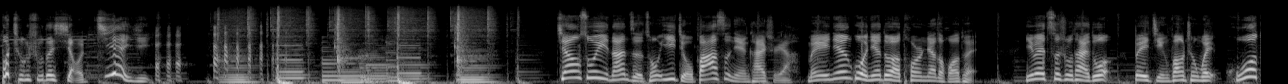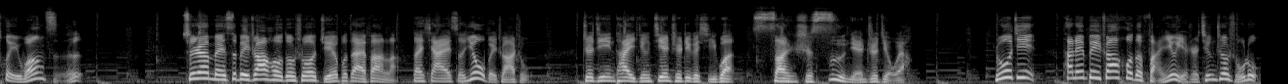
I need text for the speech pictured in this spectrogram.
不成熟的小建议。江苏一男子从一九八四年开始呀，每年过年都要偷人家的火腿，因为次数太多，被警方称为“火腿王子”。虽然每次被抓后都说绝不再犯了，但下一次又被抓住。至今他已经坚持这个习惯三十四年之久呀。如今他连被抓后的反应也是轻车熟路，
